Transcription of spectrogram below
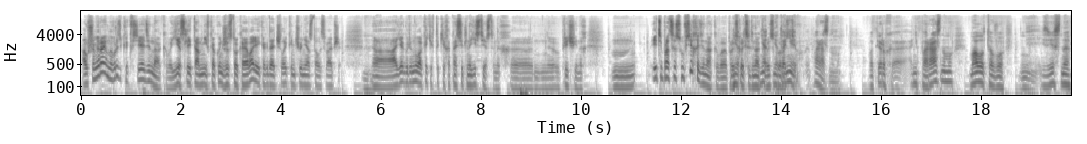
А уж умираем, ну, вроде как все одинаково. Если там не в какой-нибудь жестокой аварии, когда от человека ничего не осталось вообще. Мгм. А я говорю, ну, о каких таких относительно естественных э, причинах. Эти процессы у всех одинаково происходят с одинаковой нет, нет, скоростью? они по-разному. Во-первых, э, они по-разному. Мало того, известно,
